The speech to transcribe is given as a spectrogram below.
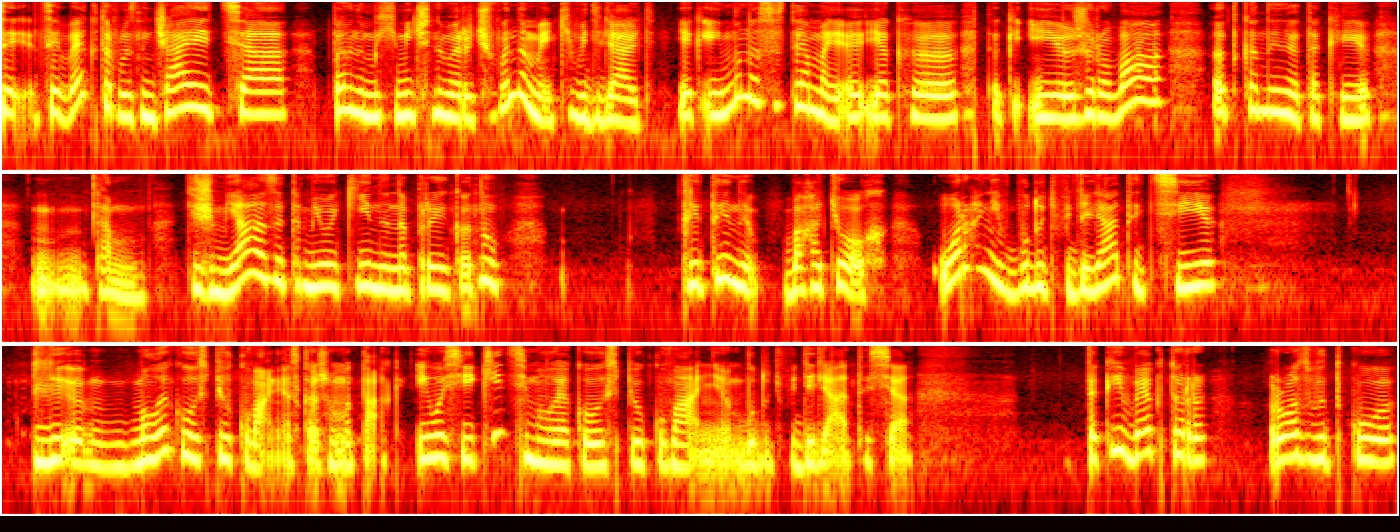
цей, цей вектор визначається певними хімічними речовинами, які виділяють як і імунна система, як так і жирова тканина, так і там ті ж м'язи, там міокіни, наприклад. Ну, Клітини багатьох органів будуть виділяти ці молекули спілкування, скажімо так. І ось які ці молекули спілкування будуть виділятися, такий вектор розвитку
